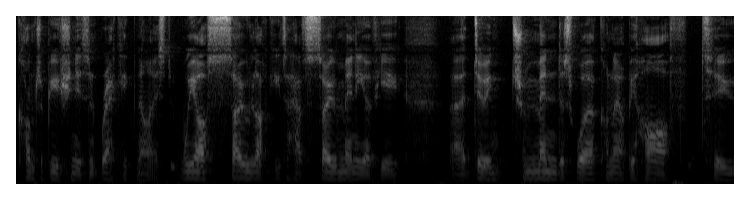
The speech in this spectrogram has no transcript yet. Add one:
contribution isn't recognised. We are so lucky to have so many of you uh, doing tremendous work on our behalf to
